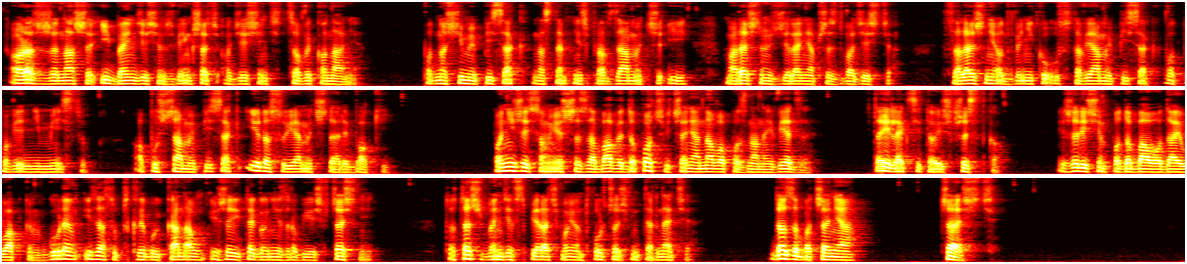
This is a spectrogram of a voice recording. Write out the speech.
oraz że nasze i będzie się zwiększać o 10 co wykonanie. Podnosimy pisak, następnie sprawdzamy czy i ma resztę dzielenia przez 20. Zależnie od wyniku ustawiamy pisak w odpowiednim miejscu. Opuszczamy pisak i rysujemy cztery boki. Poniżej są jeszcze zabawy do poćwiczenia nowo poznanej wiedzy. W tej lekcji to już wszystko. Jeżeli się podobało, daj łapkę w górę i zasubskrybuj kanał, jeżeli tego nie zrobiłeś wcześniej. To też będzie wspierać moją twórczość w internecie. Do zobaczenia. Cześć.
